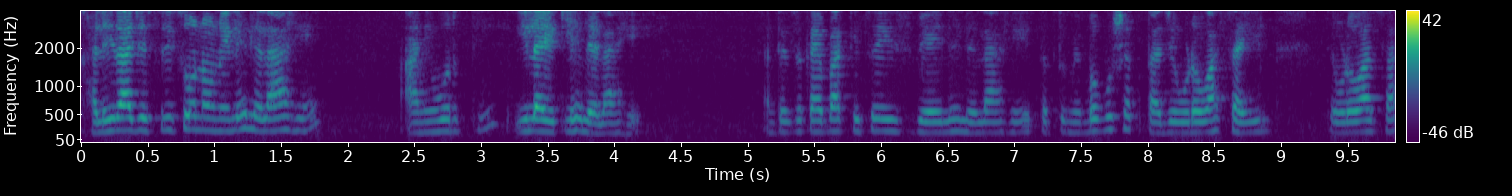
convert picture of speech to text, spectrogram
खाली राजश्री सोनवणे लिहिलेलं आहे आणि वरती इलाईट लिहिलेलं आहे. आणि त्याचं काय बाकीचं एस बी आय लिहिलेलं आहे. तर तुम्ही बघू शकता जेवढं वाचा येईल तेवढं वाचा.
